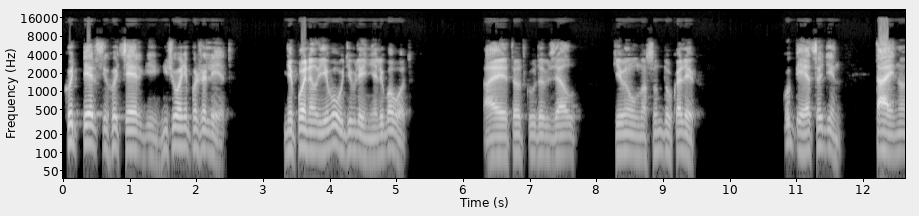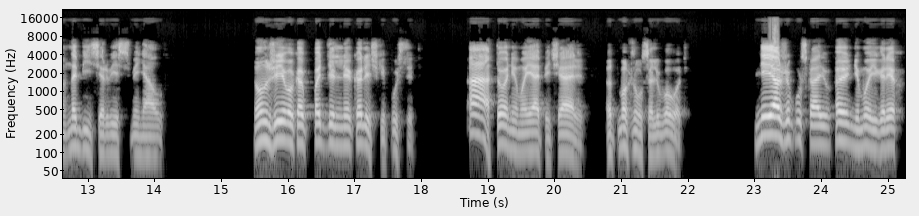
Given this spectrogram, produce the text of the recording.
хоть перси, хоть серьги, ничего не пожалеет. Не понял его удивления любовод. — А это откуда взял? — кивнул на сундук Олег. — Купец один, тайно на бисер весь сменял. Он же его как поддельные колечки пустит. А, то не моя печаль. — отмахнулся любовод. — Не я же пускаю, а не мой грех.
